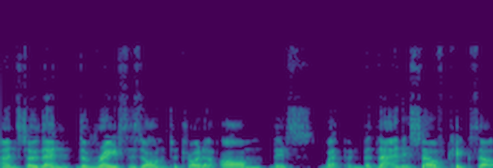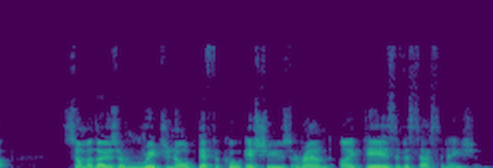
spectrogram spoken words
And so then the race is on to try to arm this weapon. But that in itself kicks up some of those original difficult issues around ideas of assassination.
